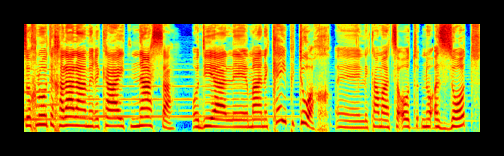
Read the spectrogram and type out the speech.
סוכנות החלל האמריקאית נאס"א הודיעה על אה, מענקי פיתוח אה, לכמה הצעות נועזות.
